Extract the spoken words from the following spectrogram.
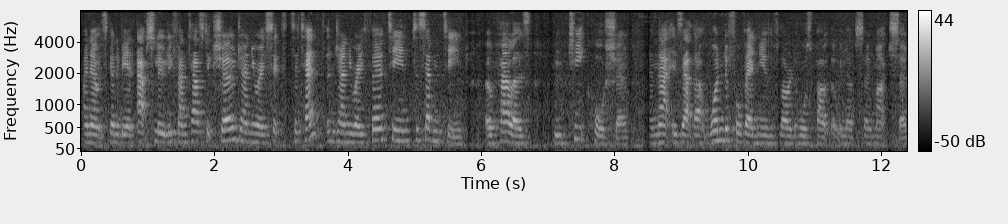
I know it's going to be an absolutely fantastic show, January 6th to 10th and January 13 to 17, Ocala's Boutique Horse Show. And that is at that wonderful venue, the Florida Horse Park, that we love so much. So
